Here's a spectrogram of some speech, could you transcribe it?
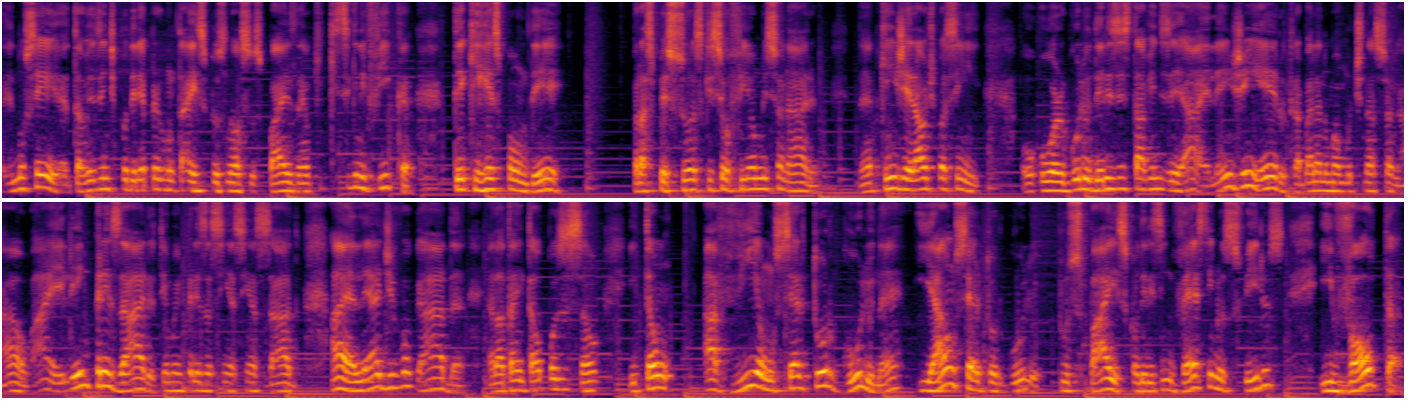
eu não sei, talvez a gente poderia perguntar isso para os nossos pais, né? O que, que significa ter que responder para as pessoas que seu filho é um missionário? Né? Porque, em geral, tipo assim, o, o, orgulho deles estava em dizer: ah, ele é engenheiro, trabalha numa multinacional, ah, ele é empresário, tem uma empresa assim, assim, assado, ah, ela é advogada, ela está em tal posição. Então havia um certo orgulho, né? E há um certo orgulho para os pais quando eles investem nos filhos e volta,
